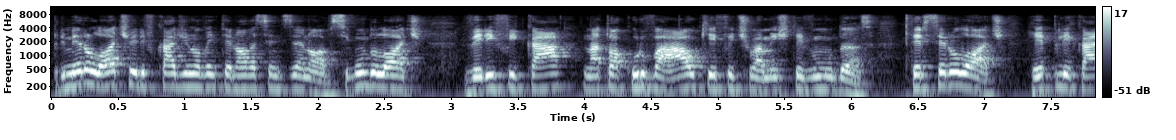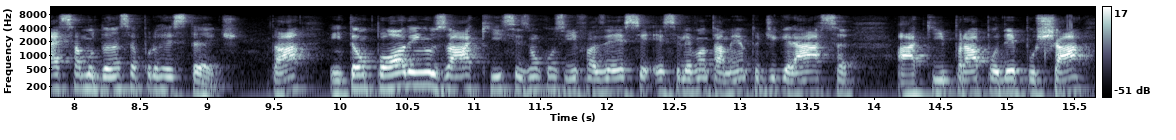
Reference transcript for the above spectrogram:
Primeiro lote, verificar de 99 a 119. Segundo lote, verificar na tua curva A o que efetivamente teve mudança. Terceiro lote, replicar essa mudança para o restante tá? Então podem usar aqui, vocês vão conseguir fazer esse, esse levantamento de graça aqui para poder puxar.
